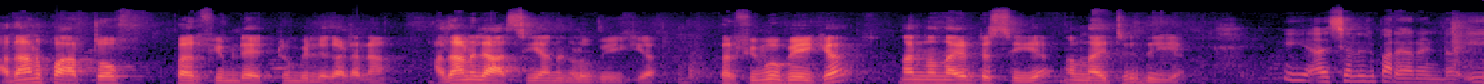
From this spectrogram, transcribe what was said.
അതാണ് പാർട്ട് ഓഫ് പെർഫ്യൂമിന്റെ ഏറ്റവും വലിയ ഘടന. അതാണ് ലാസ്റ്റ് ചെയ്യാൻ നിങ്ങൾ ഉപയോഗിക്കുക. പെർഫ്യൂം ഉപയോഗിക്കുക നന്നായിട്ട് നന്നായി ഡ്രസ്സ് ചെയ്യുക നന്നായിട്ട് ഇത് ചെയ്യുക. ഈ ചിലർ പറയാറുണ്ട് ഈ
